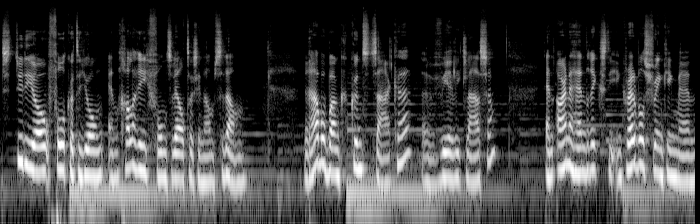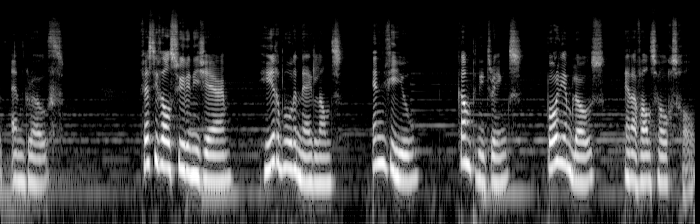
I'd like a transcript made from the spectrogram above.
Studio Volker de Jong en Galerie Fons Welters in Amsterdam. Rabobank Kunstzaken, eh, Veerli Klaassen. En Arne Hendricks, The Incredible Shrinking Man and Growth. Festival Sur Niger, Herenboeren Nederland, NVU, Company Drinks, Podium Blows en Avans Hogeschool.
